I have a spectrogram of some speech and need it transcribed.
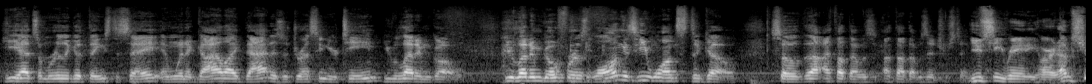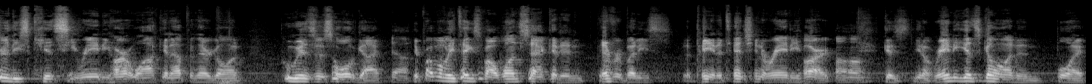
he had some really good things to say, and when a guy like that is addressing your team, you let him go. You let him go for as long as he wants to go. So that, I thought that was I thought that was interesting. You see Randy Hart. I'm sure these kids see Randy Hart walking up, and they're going, who is this old guy? Yeah. It probably takes about one second, and everybody's paying attention to Randy Hart Uh-huh. because you know Randy gets going, and boy,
